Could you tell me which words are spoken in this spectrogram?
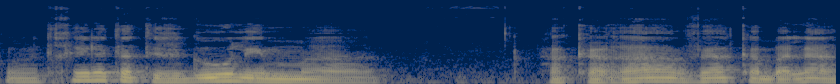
אנחנו נתחיל את התרגול עם ההכרה והקבלה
